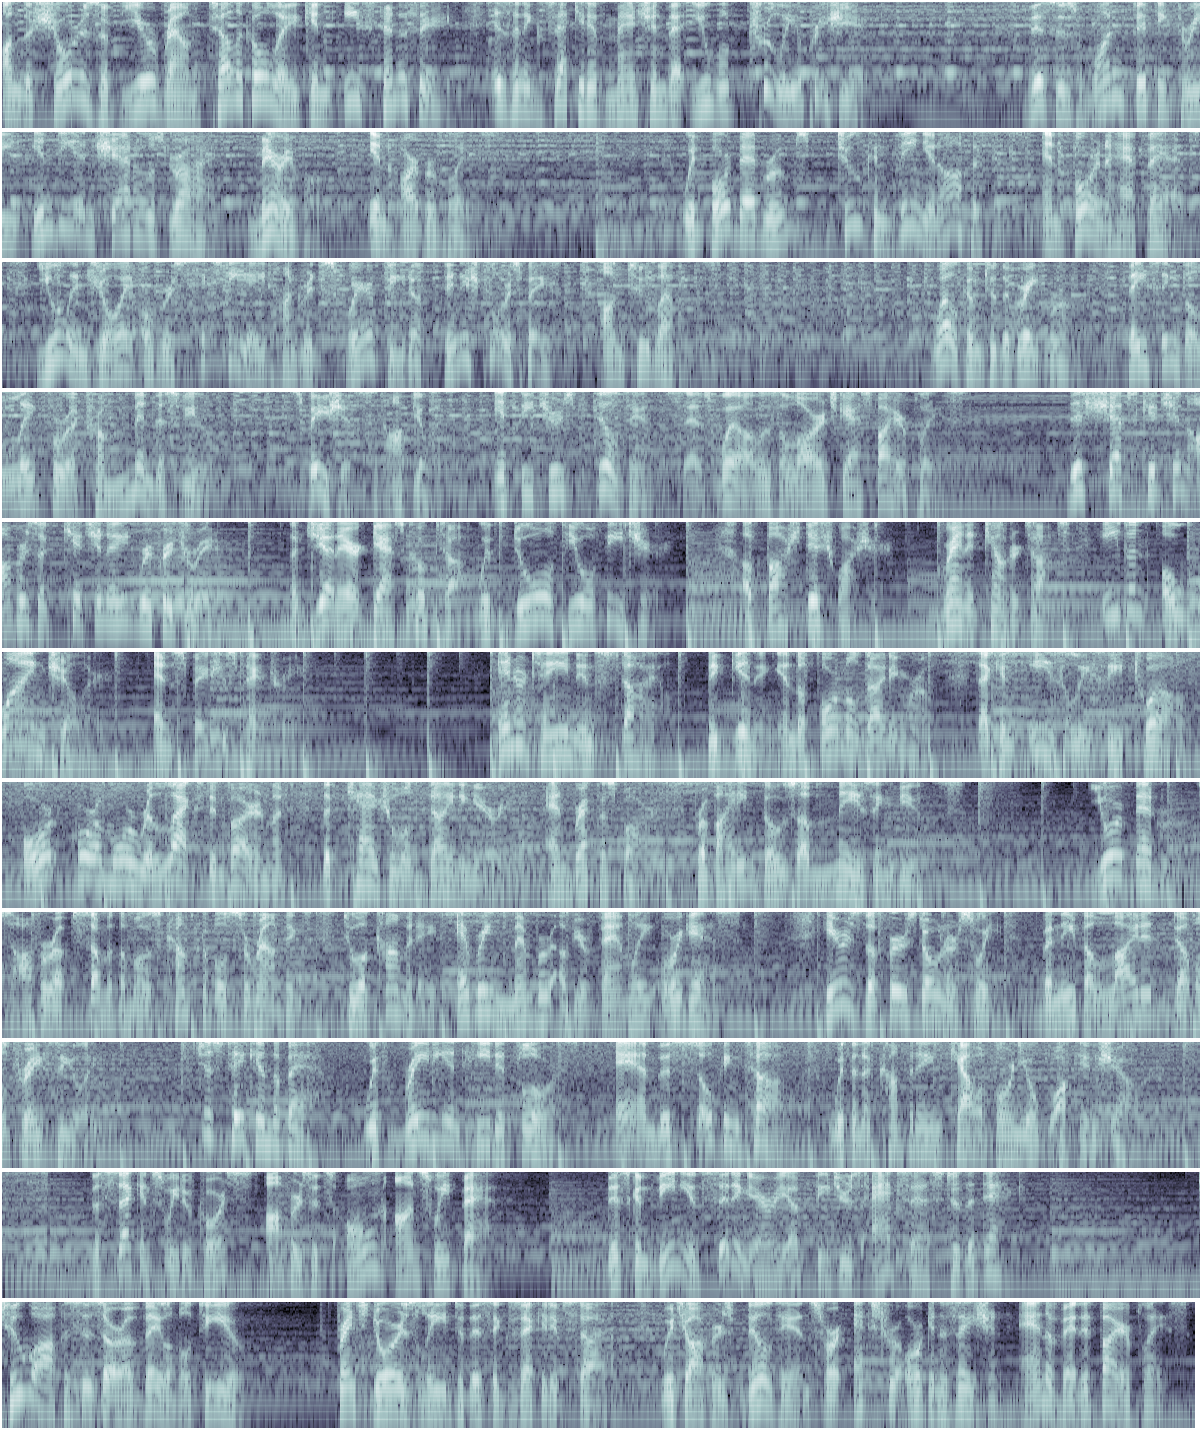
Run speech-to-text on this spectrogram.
On the shores of year round Tellico Lake in East Tennessee is an executive mansion that you will truly appreciate. This is 153 Indian Shadows Drive, Maryville, in Harbour Place. With four bedrooms, two convenient offices, and four and a half baths, you'll enjoy over 6,800 square feet of finished floor space on two levels. Welcome to the Great Room, facing the lake for a tremendous view. Spacious and opulent, it features built-ins as well as a large gas fireplace. This chef's kitchen offers a KitchenAid refrigerator, a Jenn-Air gas cooktop with dual fuel feature, a Bosch dishwasher, granite countertops, even a wine chiller, and spacious pantry. Entertain in style, beginning in the formal dining room that can easily seat 12, or for a more relaxed environment, the casual dining area and breakfast bar, providing those amazing views. Your bedrooms offer up some of the most comfortable surroundings to accommodate every member of your family or guests. Here's the first owner suite beneath a lighted double tray ceiling. Just take in the bath with radiant heated floors and this soaking tub with an accompanying California walk-in shower. The second suite, of course, offers its own ensuite bath. This convenient sitting area features access to the deck. Two offices are available to you. French doors lead to this executive style, which offers built-ins for extra organization and a vented fireplace.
